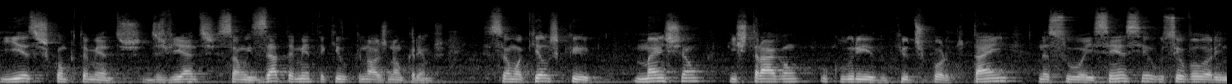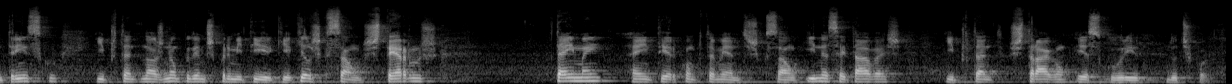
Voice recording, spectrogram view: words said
e esses comportamentos desviantes são exatamente aquilo que nós não queremos. São aqueles que mancham e estragam o colorido que o desporto tem na sua essência, o seu valor intrínseco e, portanto, nós não podemos permitir que aqueles que são externos teimem em ter comportamentos que são inaceitáveis e, portanto, estragam esse colorido do desporto.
